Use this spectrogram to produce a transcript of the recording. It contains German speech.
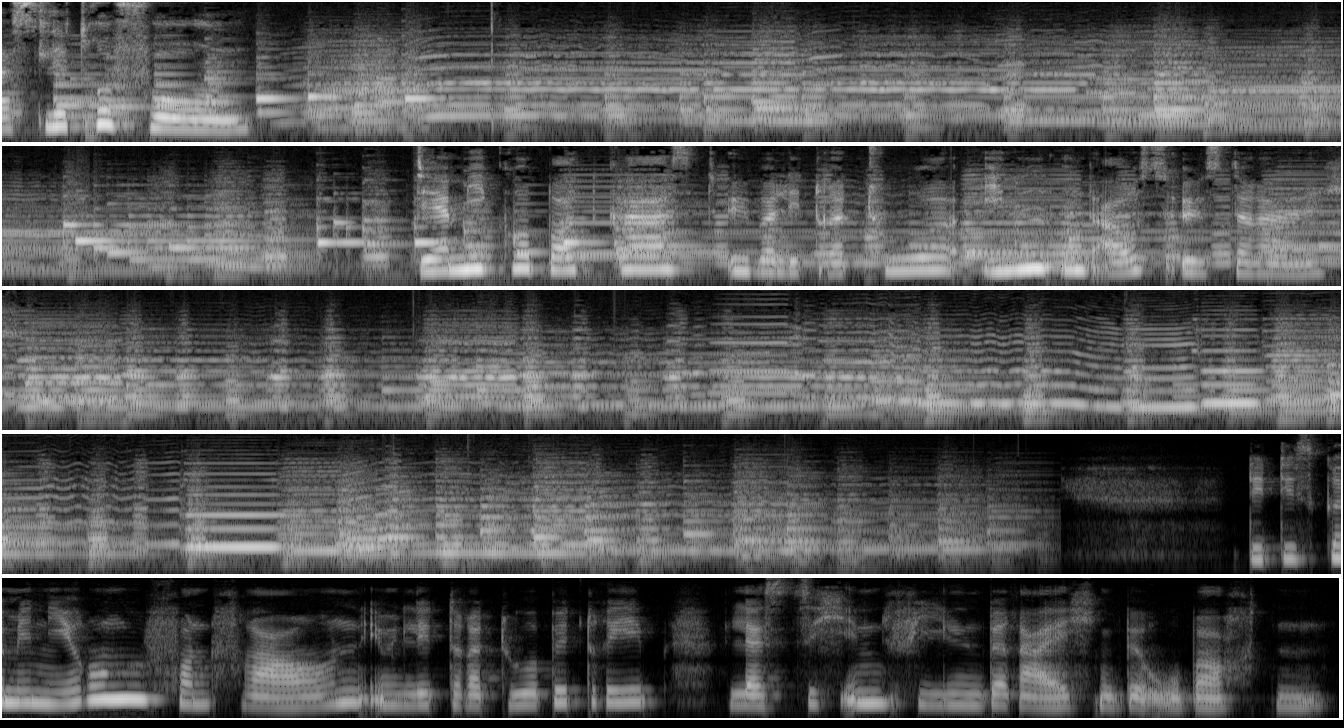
Das Litrophon. Der Mikropodcast über Literatur in und aus Österreich. Diskriminierung von Frauen im Literaturbetrieb lässt sich in vielen Bereichen beobachten.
